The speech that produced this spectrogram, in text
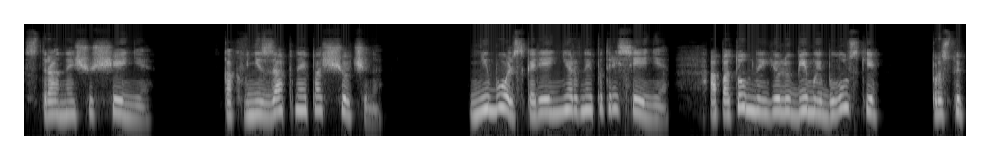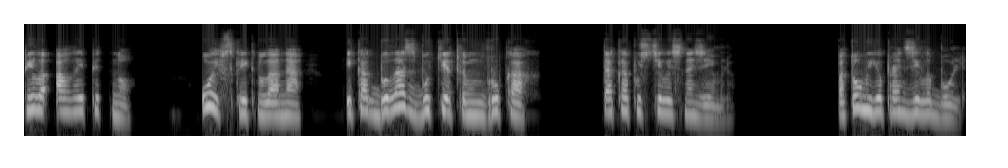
Странное ощущение, как внезапная пощечина. Не боль, скорее нервное потрясение, а потом на ее любимой блузке проступило алое пятно. «Ой!» — вскрикнула она, и как была с букетом в руках, так и опустилась на землю. Потом ее пронзила боль.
